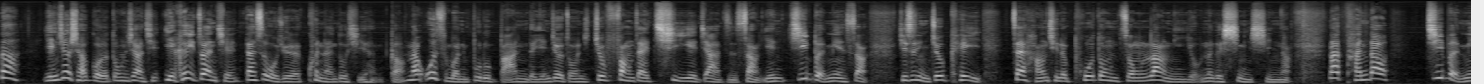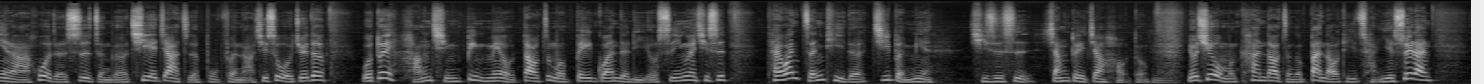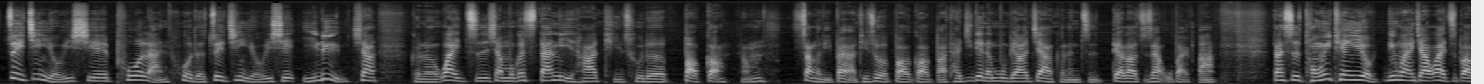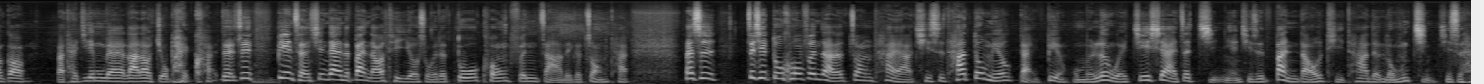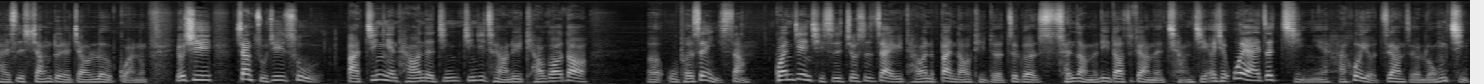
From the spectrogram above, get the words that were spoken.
那研究小狗的动向，其实也可以赚钱，但是我觉得困难度其实很高。那为什么你不如把你的研究中心就放在企业价值上、研基本面上？其实你就可以在行情的波动中，让你有那个信心呐。那谈到基本面啊，或者是整个企业价值的部分啊，其实我觉得我对行情并没有到这么悲观的理由，是因为其实台湾整体的基本面其实是相对较好的，尤其我们看到整个半导体产业虽然。最近有一些波澜，或者最近有一些疑虑，像可能外资，像摩根斯丹利他提出的报告，他们上个礼拜啊提出的报告，把台积电的目标价可能只掉到只剩五百八，但是同一天也有另外一家外资报告，把台积电目标价拉到九百块，对，所以变成现在的半导体有所谓的多空纷杂的一个状态，但是。这些多空纷杂的状态啊，其实它都没有改变。我们认为接下来这几年，其实半导体它的龙井其实还是相对的较乐观哦。尤其像主计处把今年台湾的经经济成长率调高到呃五 percent 以上，关键其实就是在于台湾的半导体的这个成长的力道是非常的强劲，而且未来这几年还会有这样子的龙井。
